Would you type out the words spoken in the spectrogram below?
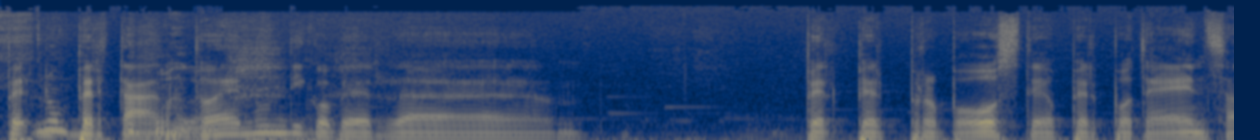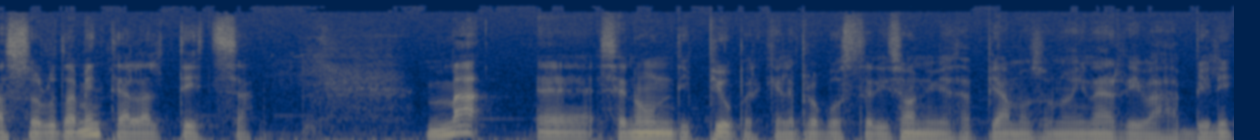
per, non per tanto, eh, non dico per, uh, per, per, proposte o per potenza, assolutamente all'altezza, ma eh, se non di più, perché le proposte di Sony, sappiamo, sono inarrivabili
